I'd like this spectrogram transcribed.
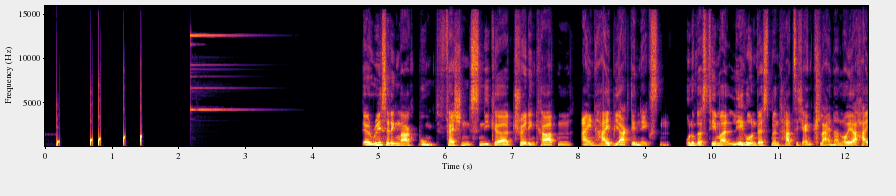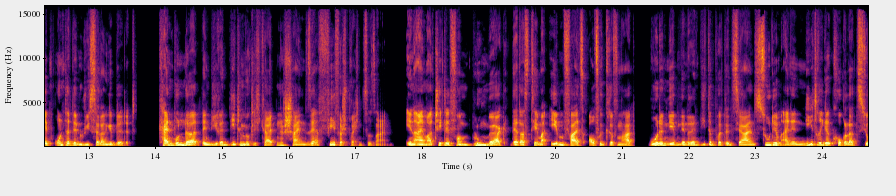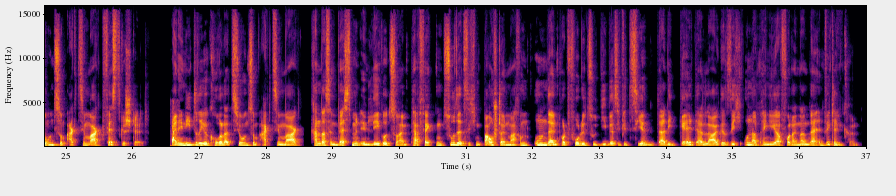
Der Reselling-Markt boomt. Fashion, Sneaker, Trading-Karten, ein Hype jagt den nächsten. Und um das Thema Lego Investment hat sich ein kleiner neuer Hype unter den Resellern gebildet. Kein Wunder, denn die Renditemöglichkeiten scheinen sehr vielversprechend zu sein. In einem Artikel von Bloomberg, der das Thema ebenfalls aufgegriffen hat, wurde neben den Renditepotenzialen zudem eine niedrige Korrelation zum Aktienmarkt festgestellt. Eine niedrige Korrelation zum Aktienmarkt kann das Investment in Lego zu einem perfekten zusätzlichen Baustein machen, um dein Portfolio zu diversifizieren, da die Geldanlage sich unabhängiger voneinander entwickeln können.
